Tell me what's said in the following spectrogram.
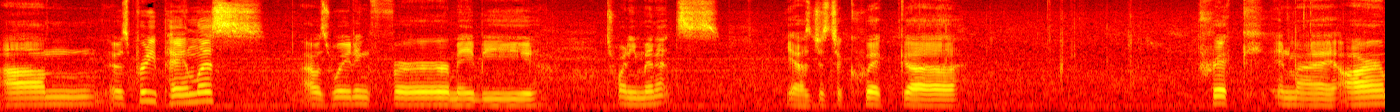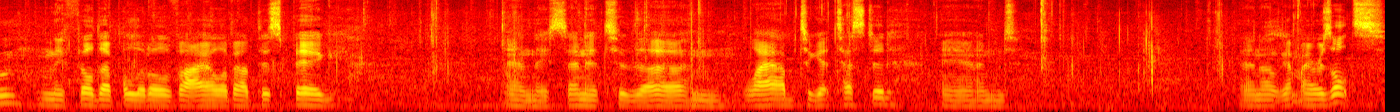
Um, it was pretty painless. I was waiting for maybe 20 minutes. Yeah, it was just a quick uh, prick in my arm, and they filled up a little vial about this big, and they sent it to the um, lab to get tested, and then I'll get my results.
